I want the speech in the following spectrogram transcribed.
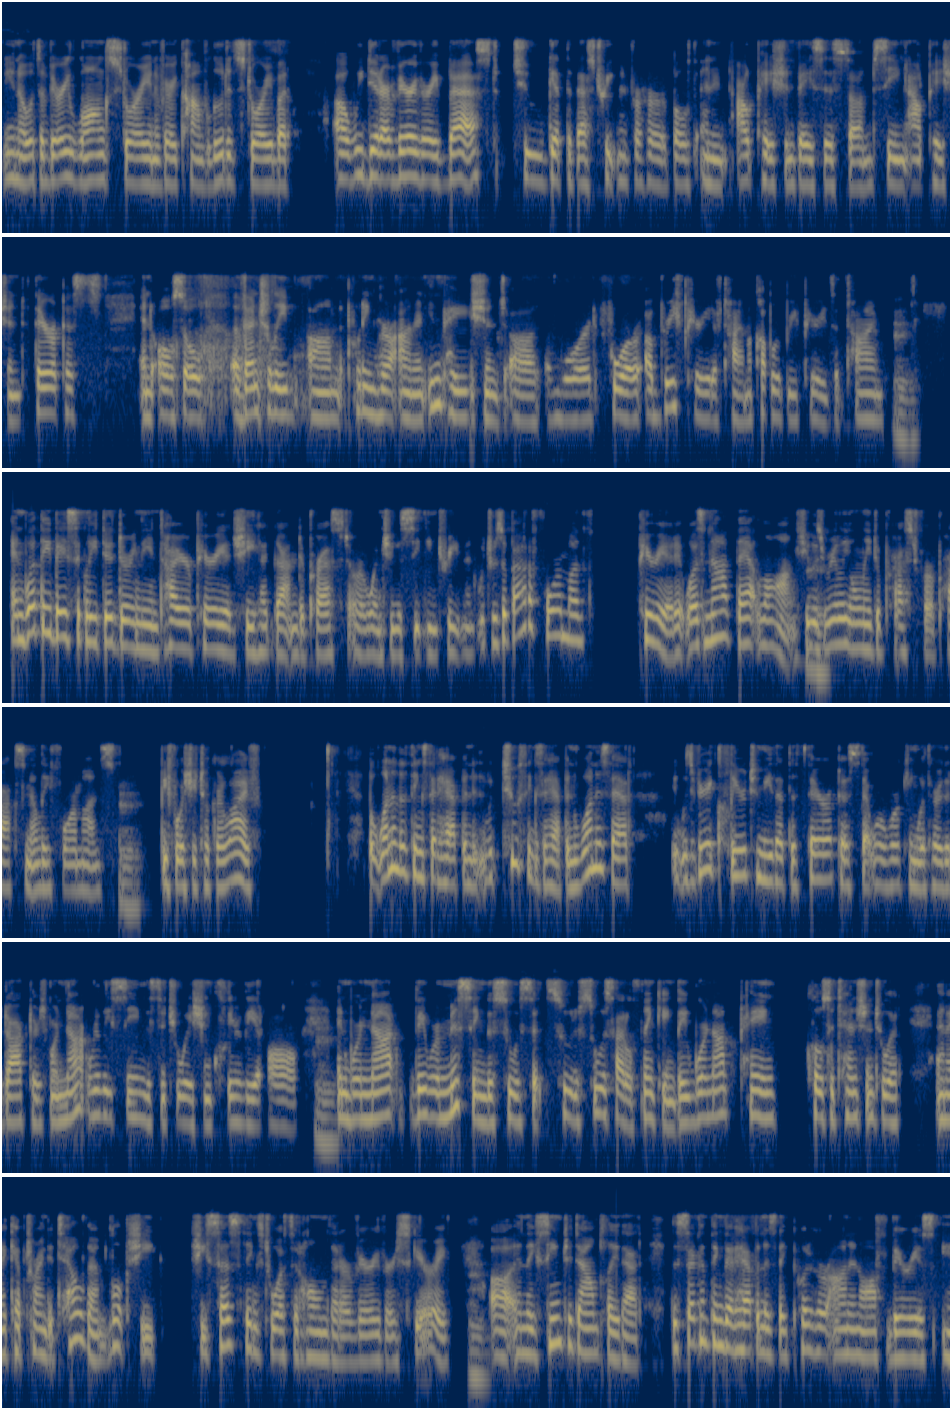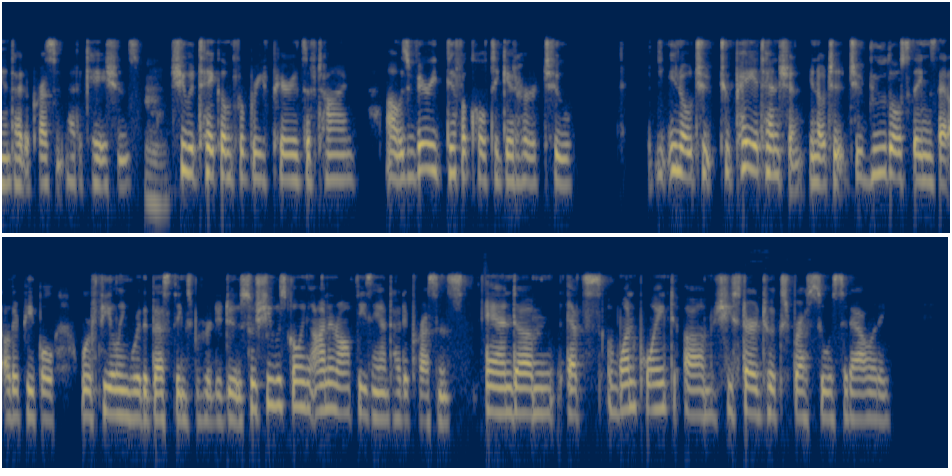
you know, it's a very long story and a very convoluted story, but uh, we did our very, very best to get the best treatment for her, both on an outpatient basis, um, seeing outpatient therapists, and also eventually um, putting her on an inpatient uh, ward for a brief period of time, a couple of brief periods of time. Mm. And what they basically did during the entire period she had gotten depressed or when she was seeking treatment, which was about a four month period. It was not that long. She mm. was really only depressed for approximately four months mm. before she took her life. But one of the things that happened, two things that happened. One is that it was very clear to me that the therapists that were working with her, the doctors, were not really seeing the situation clearly at all, mm. and were not. They were missing the suicide, suicidal thinking. They were not paying close attention to it. And I kept trying to tell them, look, she she says things to us at home that are very very scary, mm. uh, and they seem to downplay that. The second thing that happened is they put her on and off various antidepressant medications. Mm. She would take them for brief periods of time. Uh, it was very difficult to get her to you know to to pay attention you know to to do those things that other people were feeling were the best things for her to do. So she was going on and off these antidepressants. And um, at one point um, she started to express suicidality.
